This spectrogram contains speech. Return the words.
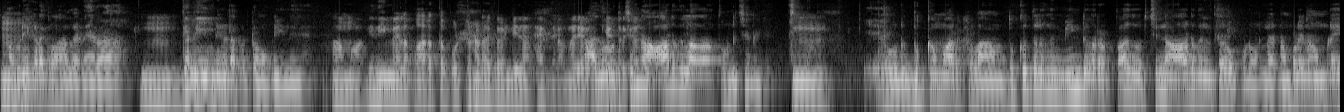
அப்படியே கிடக்கலாம்ல நேரா? தலை எப்படி நடக்கட்டும் அப்படின்னு. ஆமா விதி மேல பாரத்தை போட்டு நடக்க வேண்டியதாங்கிற மாதிரி அது ஒரு சின்ன ஆறுதலா தான் தோணுச்சு எனக்கு. ஒரு துக்கமா இருக்கலாம். துக்கத்துல இருந்து மீண்டு வரப்ப அது ஒரு சின்ன ஆறுதல் தேவைப்படும்ல. நம்மளே நாமளே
